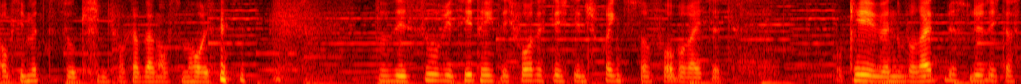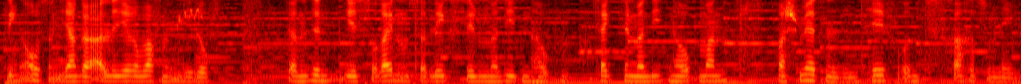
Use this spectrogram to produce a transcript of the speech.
auf die Mütze zu geben. Ich wollte gerade sagen, aufs Maul. du siehst zu, wie Cedric sich vorsichtig den Sprengstoff vorbereitet. Okay, wenn du bereit bist, löse ich das Ding aus und jage alle ihre Waffen in die Luft. Dann sind, gehst du rein und zerlegst den Banditenhauptmann, zeigst dem Banditenhauptmann, was Schmerzen sind. Hilf uns, Rache zu nehmen.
